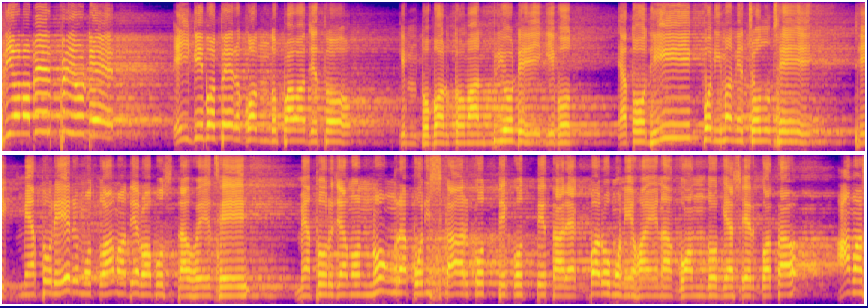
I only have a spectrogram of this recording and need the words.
প্রিয় নবীর প্রিয় ডেট। এই গিবতের গন্ধ পাওয়া যেত, কিন্তু বর্তমান প্রিয় ডে এই গিবত এত অধিক পরিমাণে চলছে, ঠিক মেতরের মতো আমাদের অবস্থা হয়েছে। মেতর যেমন নোংরা পরিষ্কার করতে করতে তার একবারও মনে হয় না গন্ধ গ্যাসের কথা। আমার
